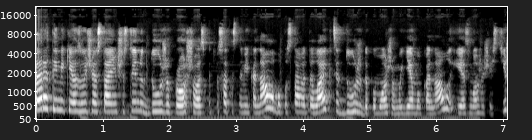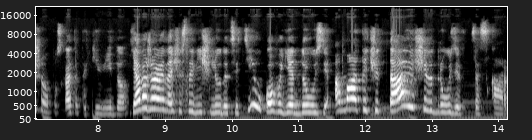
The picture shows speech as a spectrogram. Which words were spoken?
Перед тим як я озвучу останню частину, дуже прошу вас підписатись на мій канал або поставити лайк. Це дуже допоможе моєму каналу, і я зможу частіше випускати такі відео. Я вважаю, найщасливіші люди це ті, у кого є друзі. А мати читаючих друзів це скарб.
